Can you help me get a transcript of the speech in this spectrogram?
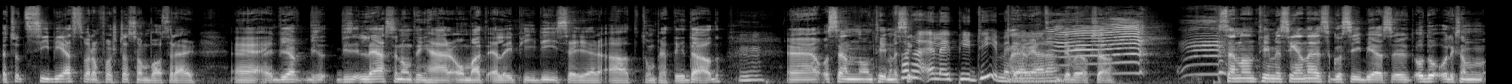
Jag tror att CBS var de första som var sådär. Eh, vi, har, vi, vi, läser någonting här om att LAPD säger att Tom Petty är död. Mm. Eh, och sen någon timme... Vad fan har LAPD med det att göra? Det var jag också. Sen någon timme senare så går CBS ut och, då, och liksom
